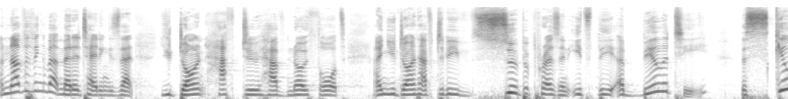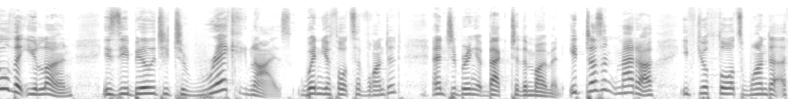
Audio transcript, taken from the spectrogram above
Another thing about meditating is that you don't have to have no thoughts and you don't have to be super present. It's the ability the skill that you learn is the ability to recognize when your thoughts have wandered and to bring it back to the moment. It doesn't matter if your thoughts wander a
